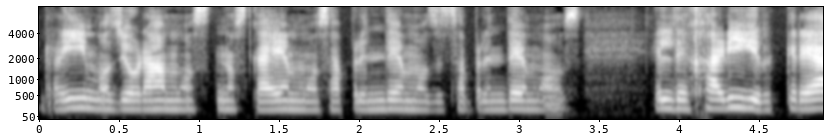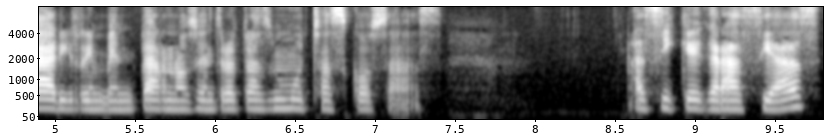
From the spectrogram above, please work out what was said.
Reímos, lloramos, nos caemos, aprendemos, desaprendemos, el dejar ir, crear y reinventarnos, entre otras muchas cosas. Así que gracias,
